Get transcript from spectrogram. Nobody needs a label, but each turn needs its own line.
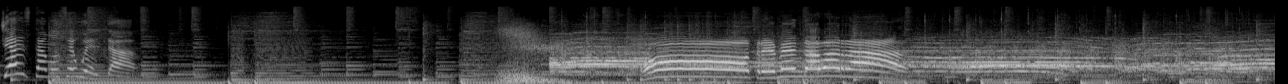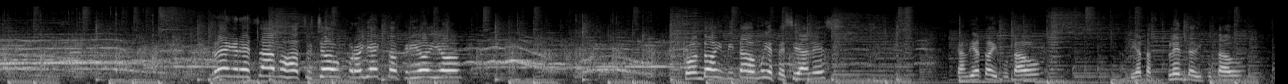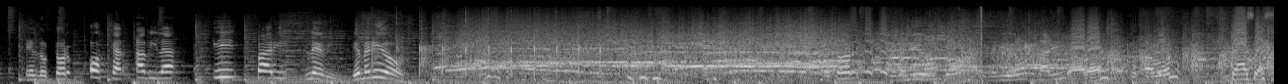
ya estamos de vuelta.
¡Oh! ¡Tremenda barra! Regresamos a su show Proyecto Criollo con dos invitados muy especiales. Candidato a diputado, candidata suplente a diputado, el doctor Oscar Ávila y Pari Levy. Bienvenidos. Doctor, bienvenido. Bienvenido, Pari. Por favor.
Gracias.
